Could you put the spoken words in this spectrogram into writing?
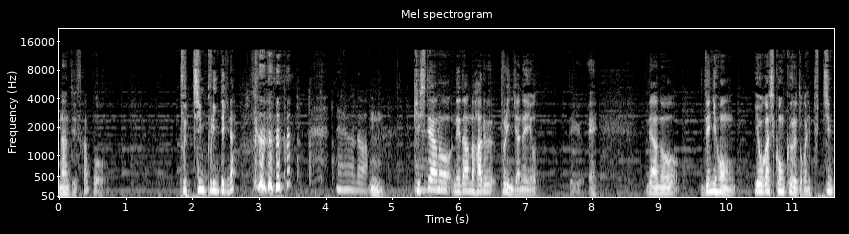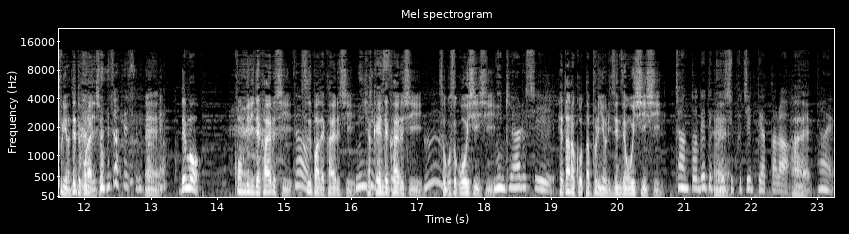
なんていうんですか？こうプッチンプリン的な？なるほど、うん、決してあの値段の張るプリンじゃねえよっていう。え。であの全日本洋菓子コンクールとかにプッチンプリンは出てこないでしょ？そうですね、ええ。でもコンビニで買えるしスーパーで買えるし人気です。100円で買えるし、うん。そこそこ美味しいし人気あるし。下手な凝ったプリンより全然美味しいし、ちゃんと出てくるし、ええ。プチってやったら。はい、はい。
